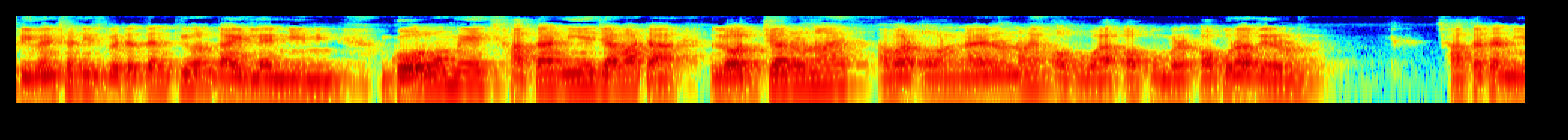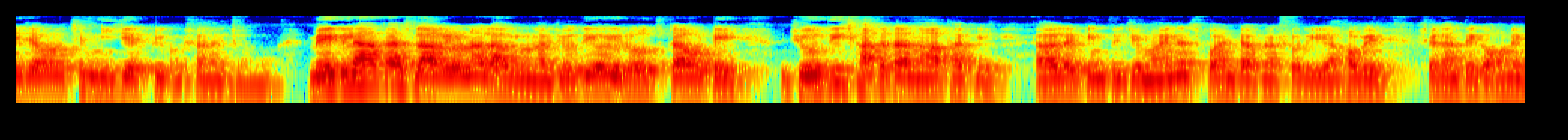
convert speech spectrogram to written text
Prevention is better than cure guideline নিয়ে নিন। গরমে ছাতা নিয়ে যাওয়াটা লজ্জারও নয়, আবার অন্যায়েরও নয় অপরাধেরও নয়। ছাতাটা নিয়ে যাওয়া হচ্ছে নিজের প্রিকশনের জন্য। মেঘলা আকাশ লাগল না লাগল না, যদি ওই রোদটা ওঠে, যদি ছাতাটা না থাকে, তাহলে কিন্তু যে মাইনাস পয়েন্টটা আপনার শরীরে হবে, সেখান থেকে অনেক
